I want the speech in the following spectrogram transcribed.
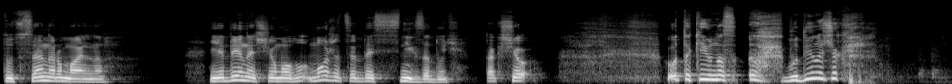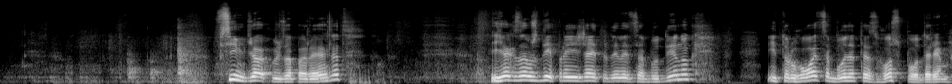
тут все нормально. Єдине, що може, це десь сніг задуть. Так що, от такий у нас будиночок. Всім дякую за перегляд. Як завжди, приїжджайте дивитися будинок і торгуватися будете з господарем.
